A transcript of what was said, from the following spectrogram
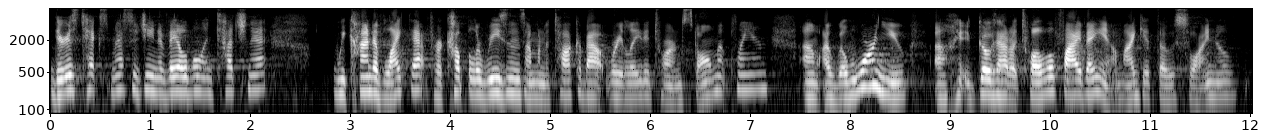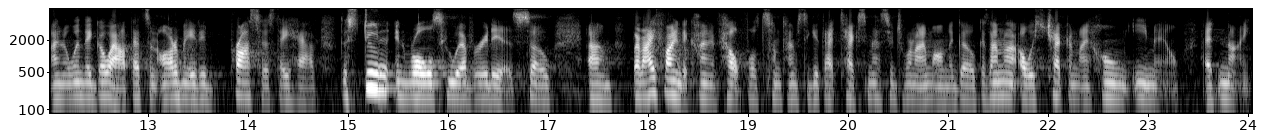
there is text messaging available in TouchNet we kind of like that for a couple of reasons I'm going to talk about related to our installment plan. Um, I will warn you, uh, it goes out at 12.05 a.m. I get those, so I know, I know when they go out. That's an automated process they have. The student enrolls whoever it is. So, um, but I find it kind of helpful sometimes to get that text message when I'm on the go because I'm not always checking my home email at night.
